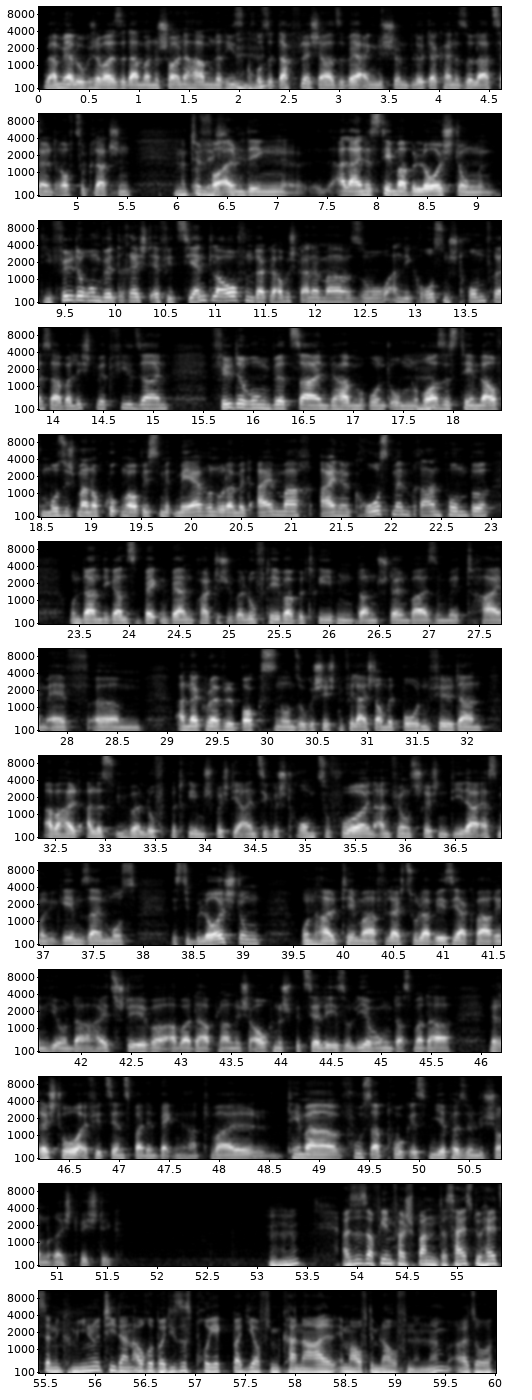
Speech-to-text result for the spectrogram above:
Wir haben ja logischerweise, da wir eine Scheune haben, eine riesengroße mhm. Dachfläche, also wäre eigentlich schön blöd, da keine Solarzellen drauf zu klatschen. Natürlich. Vor allen Dingen allein das Thema Beleuchtung. Die Filterung wird recht effizient laufen, da glaube ich gar nicht mal so an die großen Stromfresser, aber Licht wird viel sein. Filterung wird sein, wir haben rund um ein mhm. Rohrsystem laufen. Muss ich mal noch gucken, ob ich es mit mehreren oder mit einem mache. Eine Großmembranpumpe und dann die ganzen Becken werden praktisch über Luftheber betrieben, dann stellenweise mit HMF, ähm, Undergravel-Boxen und so Geschichten, vielleicht auch mit Bodenfiltern, aber halt alles über Luft betrieben, sprich die einzige Stromzufuhr in Anführungsstrichen, die da erstmal gegeben sein muss, ist die Beleuchtung und halt Thema vielleicht Sulawesi-Aquarien hier und da Heizstäbe, aber da plane ich auch eine spezielle Isolierung, dass man da eine recht hohe Effizienz bei den Becken hat, weil Thema Fußabdruck ist mir persönlich schon recht wichtig. Mhm. Also es ist auf jeden Fall spannend. Das heißt, du hältst deine Community dann auch über dieses Projekt bei dir auf dem Kanal immer auf dem Laufenden. Ne? Also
